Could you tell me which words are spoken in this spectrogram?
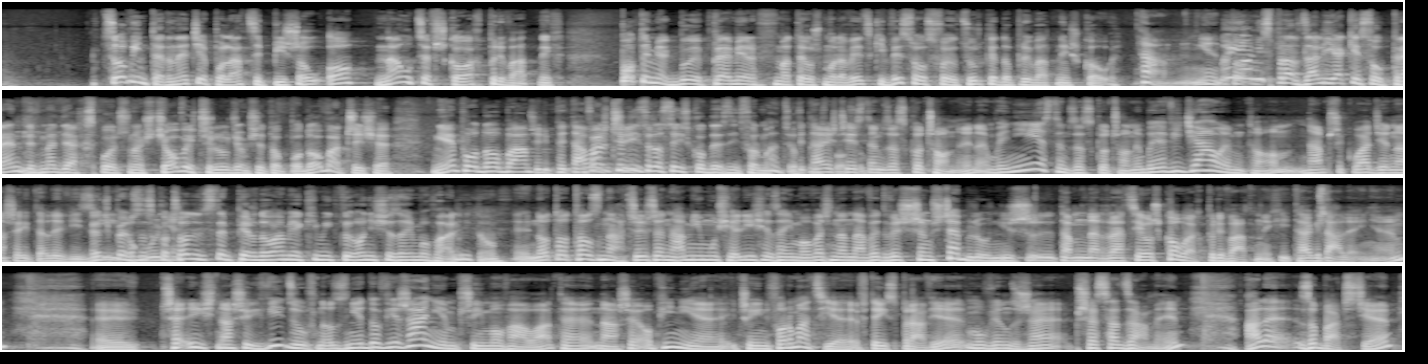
co w internecie Polacy piszą o nauce w szkołach prywatnych. Po tym, jak były premier Mateusz Morawiecki wysłał swoją córkę do prywatnej szkoły. Ta, nie, No to, i oni sprawdzali, jakie są trendy w mediach społecznościowych, czy ludziom się to podoba, czy się nie podoba. Czyli pytałeś, Walczyli czy- z rosyjską dezinformacją Pytałeś, czy jestem zaskoczony. No, ja mówię, nie jestem zaskoczony, bo ja widziałem to na przykładzie naszej telewizji. Ja ci powiem, Ogólnie- zaskoczony z tym pierdołami, jakimi które oni się zajmowali. No. No to to znaczy, że nami musieli się zajmować na nawet wyższym szczeblu niż y, tam narracja o szkołach prywatnych i tak dalej, nie? Y, Część naszych widzów no, z niedowierzaniem przyjmowała te nasze opinie czy informacje w tej sprawie, mówiąc, że przesadzamy. Ale zobaczcie,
